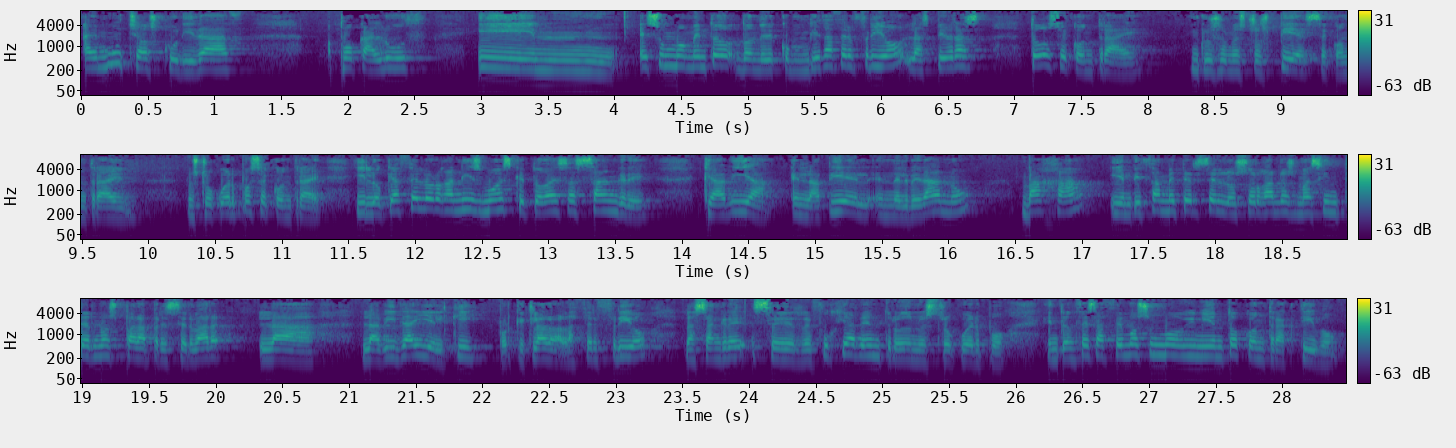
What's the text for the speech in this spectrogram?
hay mucha oscuridad, poca luz, y mm, es un momento donde como empieza a hacer frío, las piedras, todo se contrae, incluso nuestros pies se contraen, nuestro cuerpo se contrae. Y lo que hace el organismo es que toda esa sangre que había en la piel en el verano, baja y empieza a meterse en los órganos más internos para preservar la, vida y el ki, porque claro, al hacer frío la sangre se refugia dentro de nuestro cuerpo. Entonces hacemos un movimiento contractivo.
